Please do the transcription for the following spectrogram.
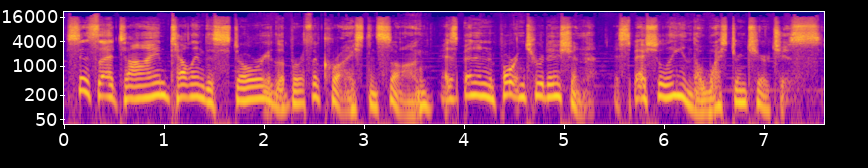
Since that time, telling the story of the birth of Christ in song has been an important tradition, especially in the Western churches.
